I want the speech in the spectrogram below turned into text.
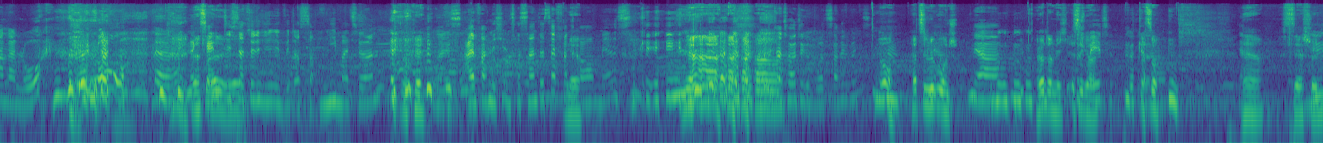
analog. Oh. Er Das kennt dich ja. natürlich, er wird das doch niemals hören. Okay. Weil es einfach nicht interessant ist, der Vertrauen mehr ist. Okay. Ja. Hat heute Geburtstag übrigens. Oh, herzlichen Glückwunsch. Ja, Hört er nicht, ist egal. spät. Achso. Ja, ja, sehr schön.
